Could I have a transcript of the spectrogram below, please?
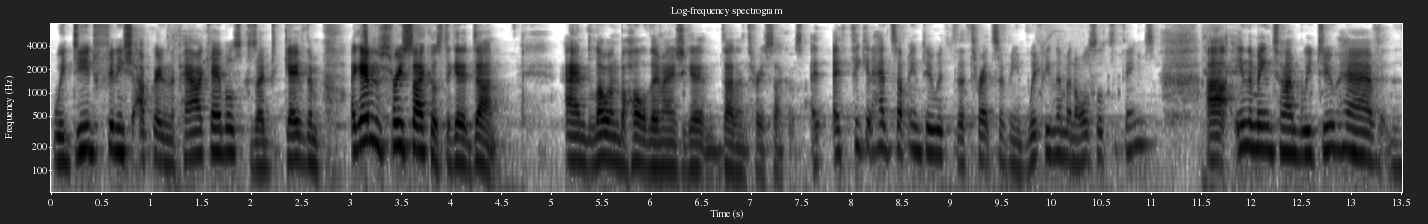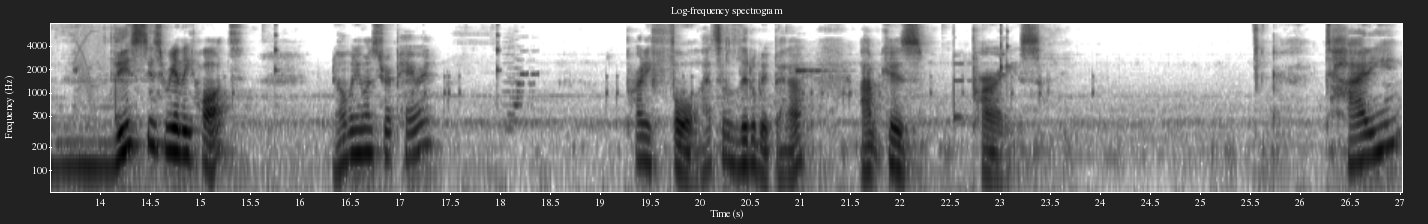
We did finish upgrading the power cables because I gave them I gave them three cycles to get it done. And lo and behold, they managed to get it done in three cycles. I, I think it had something to do with the threats of me whipping them and all sorts of things. Uh, in the meantime, we do have... This is really hot. Nobody wants to repair it? Priority 4. That's a little bit better. Um, Because priorities. Tidying.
